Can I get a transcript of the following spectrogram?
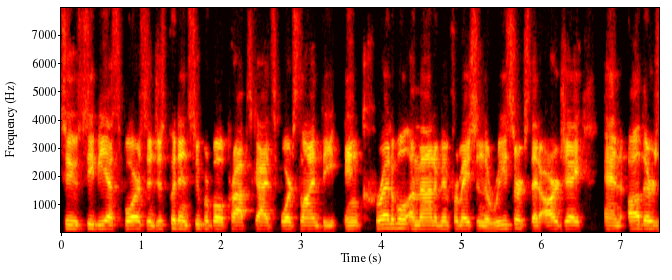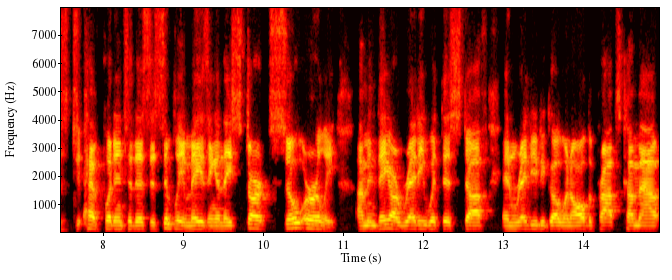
to CBS Sports and just put in Super Bowl props guide Sportsline. The incredible amount of information, the research that RJ and others have put into this is simply amazing. And they start so early. I mean, they are ready with this stuff and ready to go when all the props come out.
